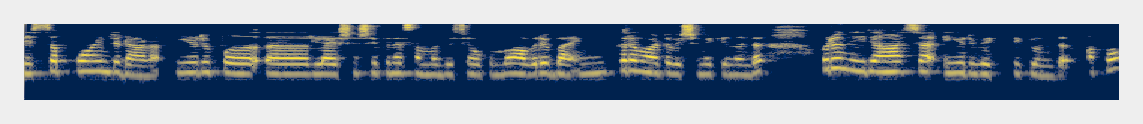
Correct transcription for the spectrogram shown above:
ഡിസപ്പോയിന്റഡ് ആണ്. ഈ ഒരു റിലേഷൻഷിപ്പിനെ സംബന്ധിച്ച് നോക്കുമ്പോൾ അവർ ഭയങ്കരമായിട്ട് വിഷമിക്കുന്നുണ്ട്. ഒരു നിരാശ ഈ ഒരു വ്യക്തിക്കുണ്ട്. അപ്പോൾ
